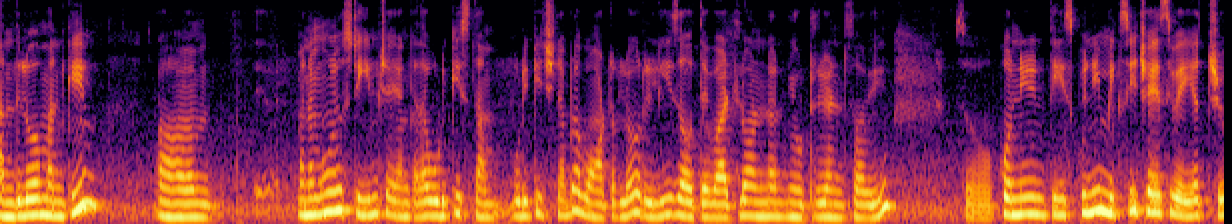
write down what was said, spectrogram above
అందులో మనకి మనము స్టీమ్ చేయం కదా ఉడికిస్తాం. ఉడికించినప్పుడు ఆ వాటర్లో రిలీజ్ అవుతాయి. వాటిలో ఉన్న న్యూట్రియంట్స్ అవి. సో కొన్ని తీసుకుని మిక్సీ చేసి వేయచ్చు.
